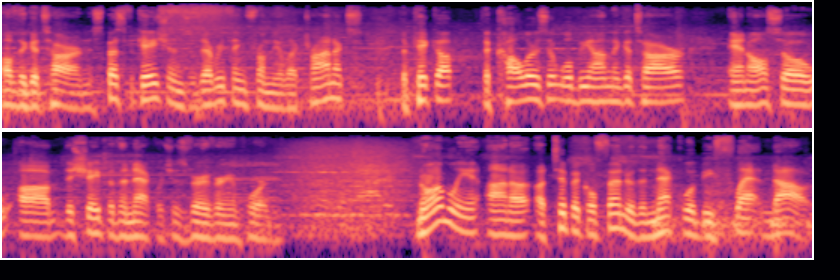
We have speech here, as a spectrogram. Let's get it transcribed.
of the guitar. And the specifications is everything from the electronics, the pickup, the colors that will be on the guitar, and also uh, the shape of the neck, which is very, very important. Normally, on a, a, typical Fender, the neck would be flattened out.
